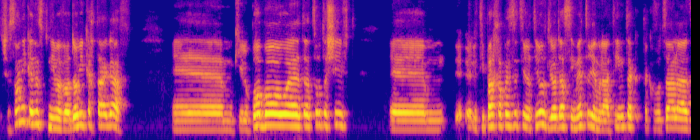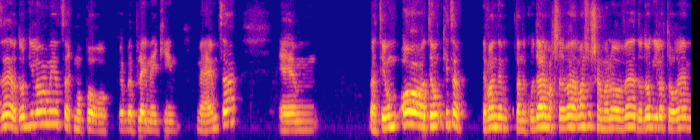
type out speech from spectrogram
שסון ייכנס פנימה ואודוגי ייקח את האגף. אמ, כאילו פה בואו אה, תעצרו את ה-shift. אמ, טיפה לחפש יצירתיות, להיות אסימטריים, להתאים את הקבוצה לזה, אודוגי לא מייצר כמו פורו ב-playmaking מהאמצע. והתיאום, או התיאום, קיצר, הבנתם את הנקודה למחשבה, משהו שם לא עובד, אודוגי לא תורם,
